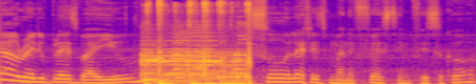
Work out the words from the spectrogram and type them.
are already blessed by you, so let it manifest in physical.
